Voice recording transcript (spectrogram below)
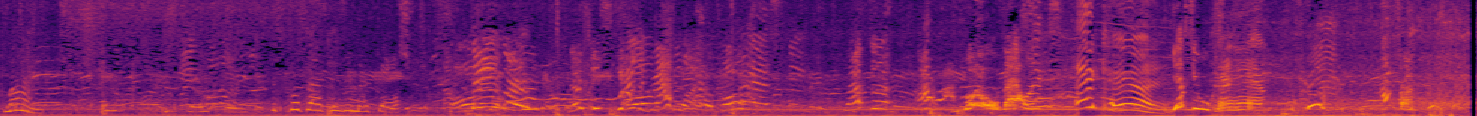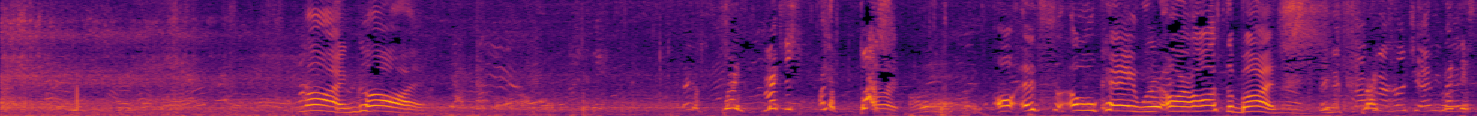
Come on. Let's put back these in my face. Don't be scared to grab one. That's a. Move, Alex! I can. Yes, you can! My God. Wait, Mantis on the bus! Oh, it's okay. We are off the bus. And it's not gonna hurt you anyway. Mantis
